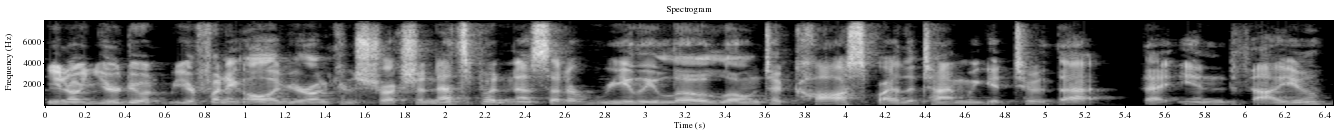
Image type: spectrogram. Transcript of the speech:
you know, you're doing you're funding all of your own construction. That's putting us at a really low loan to cost by the time we get to that that end value.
